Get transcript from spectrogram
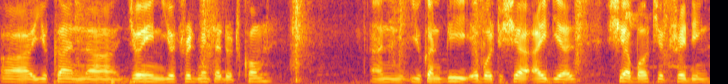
Uh, you can uh, join yourtradementor.com and you can be able to share ideas share about your trading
